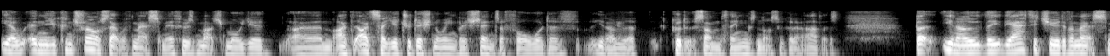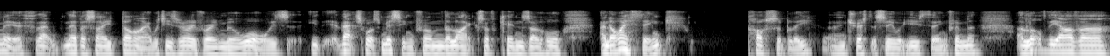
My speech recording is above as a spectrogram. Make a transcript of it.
you know, and you contrast that with Matt Smith, who's much more your, um, I'd, I'd say your traditional English centre forward of, you know, uh, good at some things, not so good at others. But you know, the the attitude of a Matt Smith, that never say die, which is very very Millwall, is that's what's missing from the likes of Ken Zohore, and I think possibly, I'm interested to see what you think from a, a lot of the other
